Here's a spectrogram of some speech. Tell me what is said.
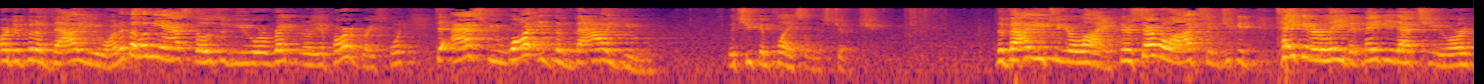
or to put a value on it, but let me ask those of you who are regularly a part of Grace Point to ask you what is the value that you can place on this church? The value to your life. There's several options. You can take it or leave it. Maybe that's you. Or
